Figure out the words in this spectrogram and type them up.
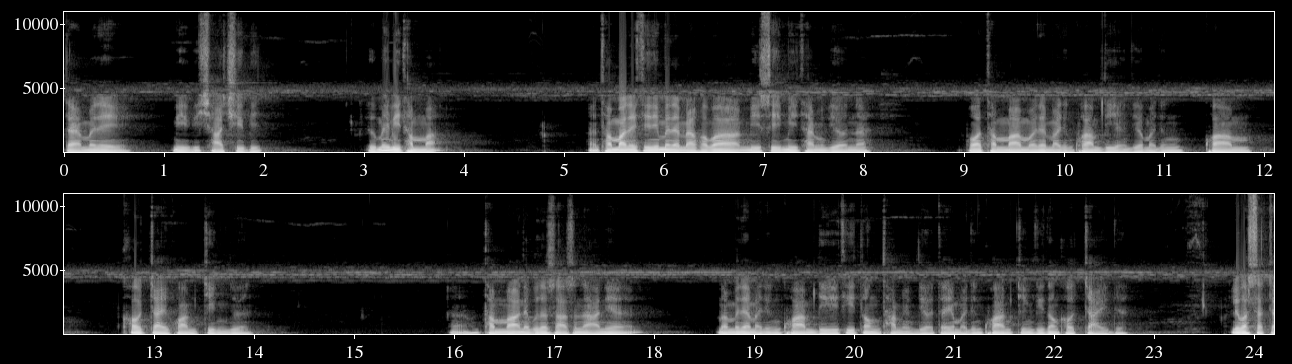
แต่ไม่ได้มีวิชาชีวิต หรือไม่มีธรรมะธรรมะในที่นี้ไม่ได้หมายความว่ามีศีลมีธรรมอย่างเดียวนะเพราะธรรมะไม่ได้หมายถึงความดีอย่างเดียวหมายถึงความเข้าใจความจริงด้วยธรรมะในพุทธศาสนาเนี่ยมันไม่ได้หมายถึงความดีที่ต้องทำอย่างเดียว แต่ยังหมายถึงความจริงที่ต้องเข้าใจด้วยเรียกว่าสัจ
